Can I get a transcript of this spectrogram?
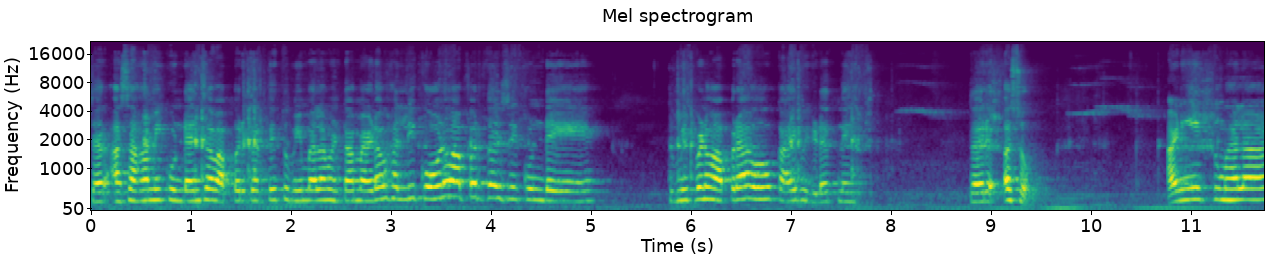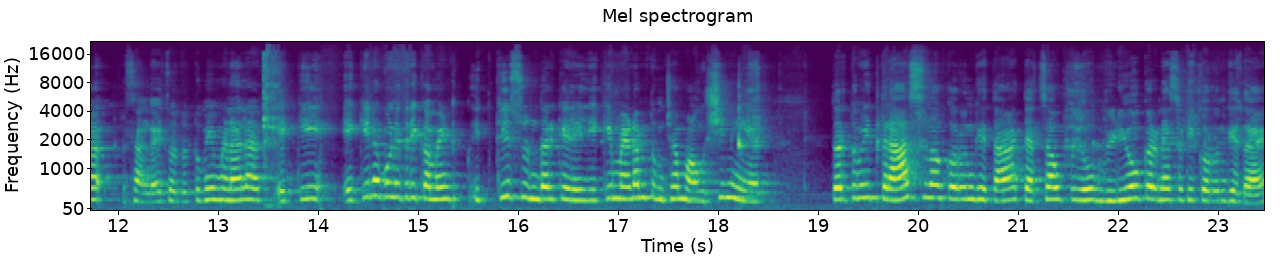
तर असा हा मी कुंड्यांचा वापर करते. तुम्ही मला म्हणता मॅडम हल्ली कोण वापरतं असे कुंडे? तुम्ही पण वापरा हो काय बिघडत नाही. तर असो. आणि एक तुम्हाला सांगायचं होतं तुम्ही म्हणालात एकी एकीनं कोणीतरी कमेंट इतकी सुंदर केलेली की मॅडम तुमच्या मावशी नाही आहेत. तर तुम्ही त्रास न करून घेता त्याचा उपयोग व्हिडिओ करण्यासाठी करून घेताय.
